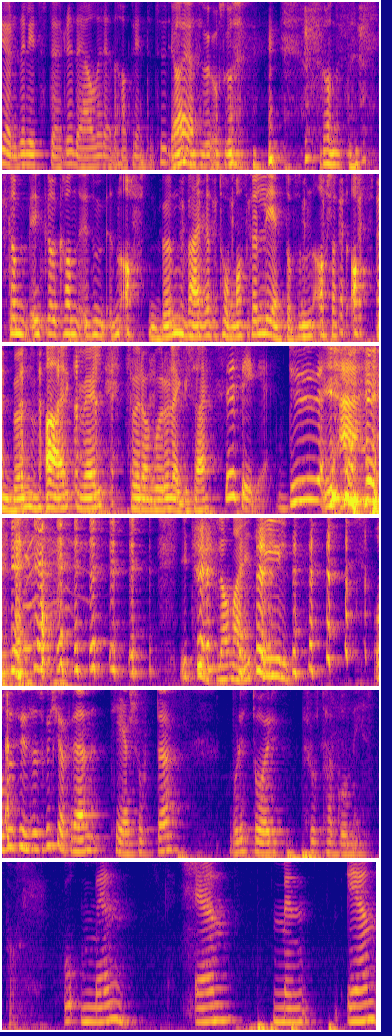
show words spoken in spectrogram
gjøre det litt større, det jeg allerede har printet ut. Ja, ja, så, og så, kan kan, kan, kan som, som aftenbønn hver, Thomas skal lese det opp som en slags aftenbønn hver kveld før han går og legger seg. Cecilie, du er I tilfelle han er i tvil. Og så syns jeg du skal kjøpe deg en T-skjorte hvor det står 'protagonist' på. Og- Men en men, En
